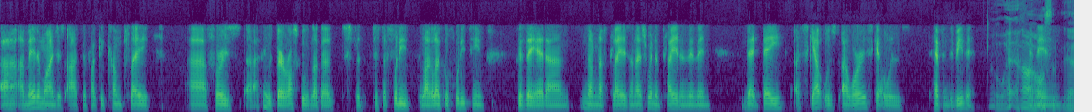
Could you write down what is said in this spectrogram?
uh, a mate of mine just asked if I could come play uh, for his. Uh, I think it was Bay Roskill, like a just a just a footy like a local footy team because they had um, not enough players, and I just went and played. And then, then that day, a scout was a warrior scout was happened to be there. Oh, wow. Oh, And awesome. Yeah.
